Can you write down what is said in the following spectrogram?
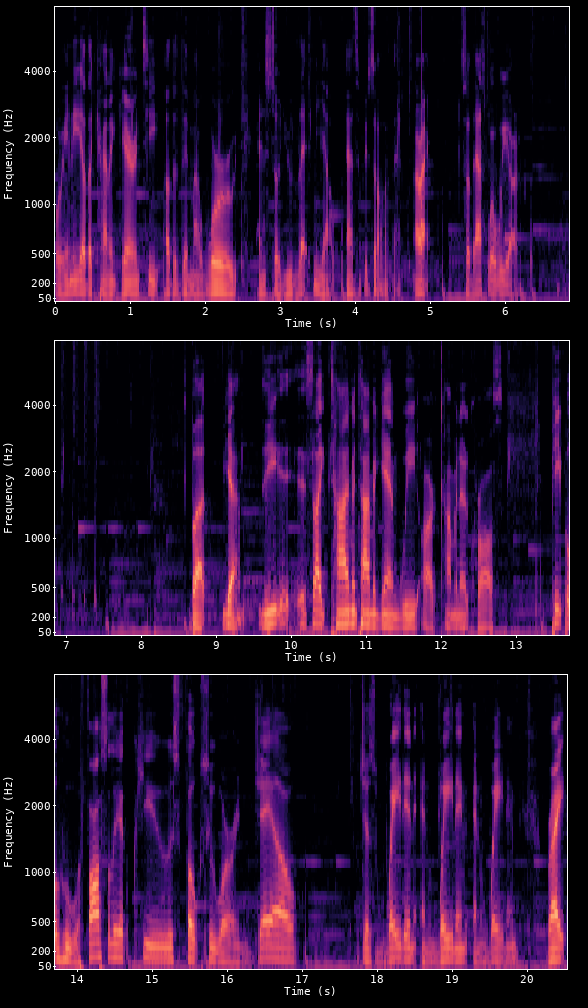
or any other kind of guarantee other than my word. And so you let me out as a result of that. All right. So that's where we are. But yeah, the it's like time and time again we are coming across people who were falsely accused, folks who were in jail, just waiting and waiting and waiting, right?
